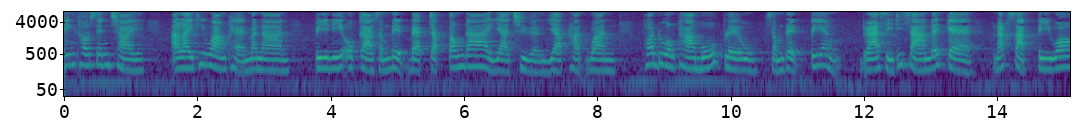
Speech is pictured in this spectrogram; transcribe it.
วิ่งเข้าเส้นชัย อะไรที่วางแผนมานาน ปีนี้โอกาสสำเร็จแบบจับต้องได้ อย่าเฉื่อยอย่าผลัดวัน เพราะดวงพามูฟเร็วสำเร็จเปี้ยง ราศีที่สามได้แก่ นักสัตว์ปีวอ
